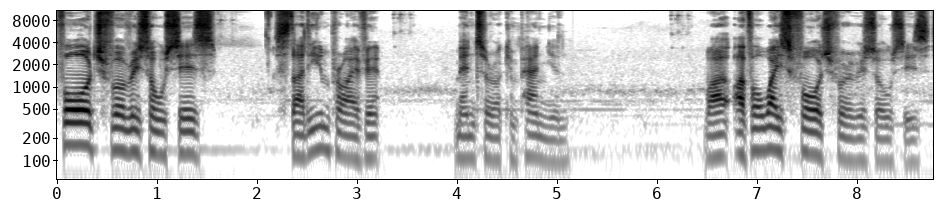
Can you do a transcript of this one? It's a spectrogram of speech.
forge for resources, study in private, mentor or companion. Well, I've always forged for resources.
